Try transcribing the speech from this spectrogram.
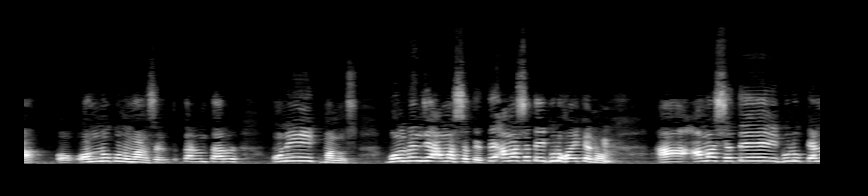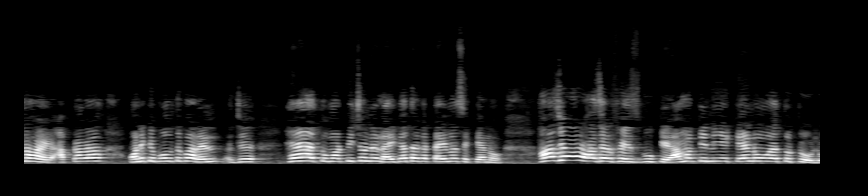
না অন্য কোনো মানুষের, কারণ তার অনেক মানুষ। বলবেন যে আমার সাথে, তে আমার সাথে এগুলো হয় কেন? আমার সাথে এগুলো কেন হয়? আপনারা অনেকে বলতে পারেন যে হ্যাঁ তোমার পিছনে লাইগা থাকার টাইম আছে কেন? হাজার হাজার ফেসবুকে আমাকে নিয়ে কেন এত টোল?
